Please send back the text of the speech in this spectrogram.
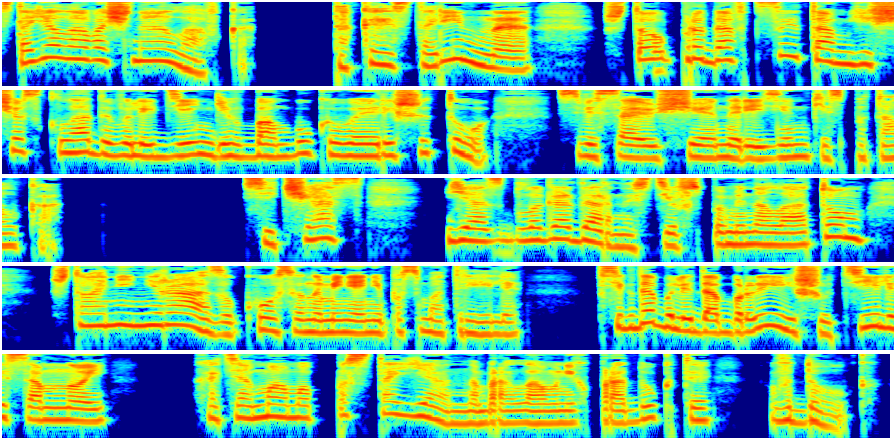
стояла овощная лавка, такая старинная, что продавцы там еще складывали деньги в бамбуковое решето, свисающее на резинке с потолка. Сейчас я с благодарностью вспоминала о том, что они ни разу косо на меня не посмотрели, всегда были добры и шутили со мной, хотя мама постоянно брала у них продукты в долг.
